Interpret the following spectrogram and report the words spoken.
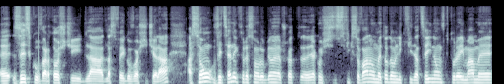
E, zysku, wartości dla, dla swojego właściciela, a są wyceny, które są robione na przykład e, jakąś sfiksowaną metodą likwidacyjną, w której mamy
